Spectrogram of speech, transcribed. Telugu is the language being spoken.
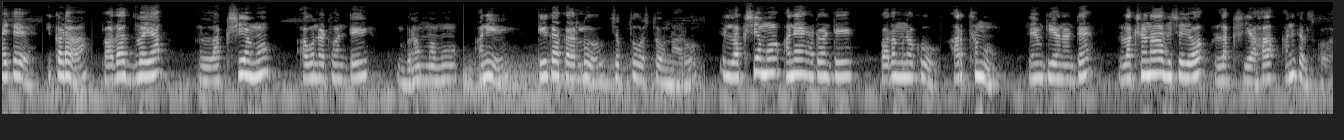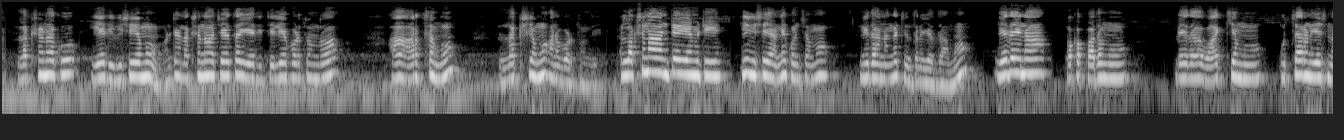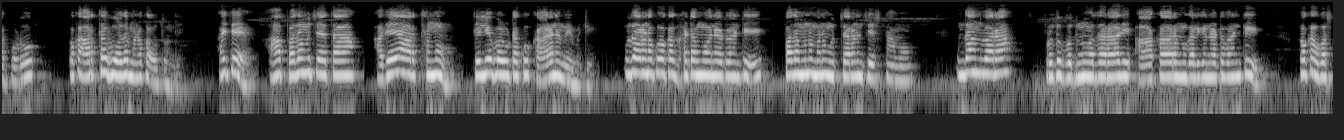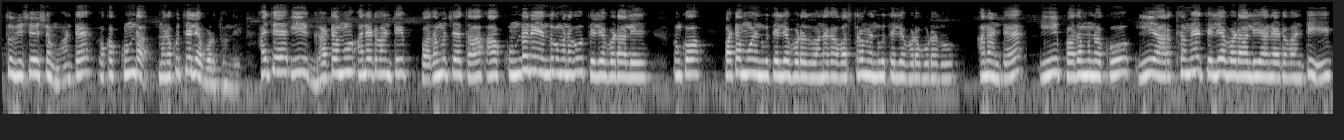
అయితే ఇక్కడ పదద్వయ లక్ష్యము అవునటువంటి బ్రహ్మము అని టీకాకారులు చెప్తూ వస్తూ ఉన్నారు. ఈ లక్ష్యము అనేటువంటి పదమునకు అర్థము ఏమిటి అని అంటే లక్షణ విషయో లక్ష్య అని తెలుసుకోవాలి. లక్షణకు ఏది విషయము అంటే లక్షణ చేత ఏది తెలియబడుతుందో ఆ అర్థము లక్ష్యము అనబడుతుంది. లక్షణ అంటే ఏమిటి? ఈ విషయాన్ని కొంచెము నిదానంగా చింతన చేద్దాము. ఏదైనా ఒక పదము లేదా వాక్యము ఉచ్చారణ చేసినప్పుడు ఒక అర్థబోధ మనకు అవుతుంది. అయితే ఆ పదము చేత అదే అర్థము తెలియబడుటకు కారణమేమిటి ఉదాహరణకు ఒక ఘటము అనేటువంటి పదమును మనం ఉచ్చారణ చేసినాము. దాని ద్వారా పృథుబుద్నోదరాది ఆకారము కలిగినటువంటి ఒక వస్తు విశేషం అంటే ఒక కుండ మనకు తెలియబడుతుంది. అయితే ఈ ఘటము అనేటువంటి పదము చేత ఆ కుండనే ఎందుకు మనకు తెలియబడాలి? ఇంకో పటము ఎందుకు తెలియబడదు? అనగా వస్త్రం ఎందుకు తెలియబడకూడదు? అనంటే ఈ పదమునకు ఈ అర్థమే తెలియబడాలి అనేటువంటి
